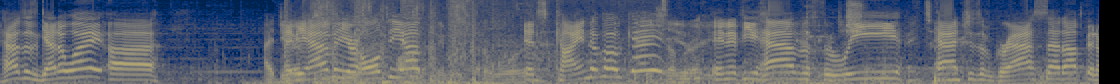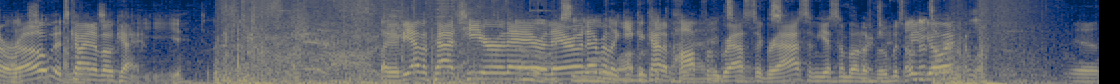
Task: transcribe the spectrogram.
How's this getaway? Uh, I do. if you have your ulti up, enemies that are war. it's kind of okay. And if you have three patches of grass set up in a row, it's kind of okay. TP to the center. Like if you have a patch here or there Oh, or there or whatever, like you can kind of hop from grass to to grass and get some bonus movement Oh, speed that's going. alright. Hello. Yeah.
